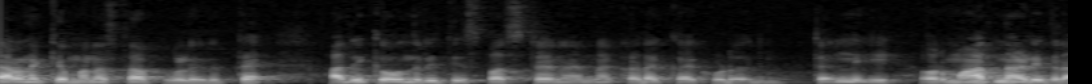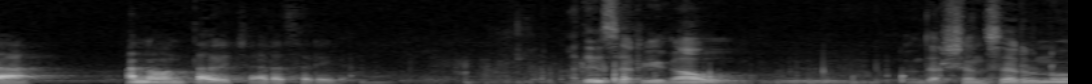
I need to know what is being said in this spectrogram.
ಕಾರಣಕ್ಕೆ ಮನಸ್ತಾಪಗಳಿರುತ್ತೆ ಅದಕ್ಕೆ ಒಂದು ರೀತಿ ಸ್ಪಷ್ಟನೆಯನ್ನು ಖಡಕ್ಕಾಗಿ ಕೊಡೋ ನಿಟ್ಟಲ್ಲಿ ಅವ್ರು ಮಾತನಾಡಿದ್ರಾ ಅನ್ನೋವಂಥ ವಿಚಾರ ಸರ್ ಈಗ. ಅದೇ ಸರ್ ಈಗ ದರ್ಶನ್ ಸರ್ನು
